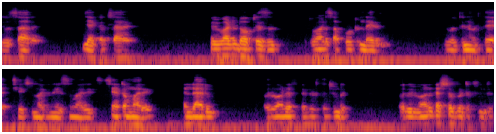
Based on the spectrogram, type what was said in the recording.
Jose sir Jacob sir ഒരുപാട് ഡോക്ടേഴ്സ് ഒരുപാട് സപ്പോർട്ട് ഉണ്ടായിരുന്നു. അതുപോലെ തന്നെ ഇവിടുത്തെ ചേച്ചിമാർ നേഴ്സുമാർ ചേട്ടന്മാർ എല്ലാവരും ഒരുപാട് എഫേർട്ട് എടുത്തിട്ടുണ്ട്. അവർ ഒരുപാട് കഷ്ടപ്പെട്ടിട്ടുണ്ട്.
